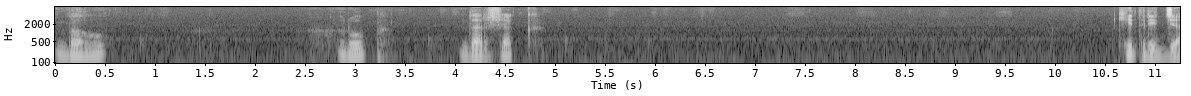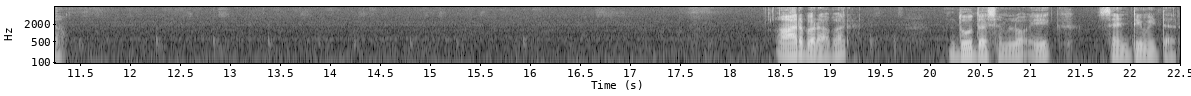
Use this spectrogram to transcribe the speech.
बहु रूप दर्शक की त्रिज्या। आर बराबर दो दशमलव एक सेंटीमीटर।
